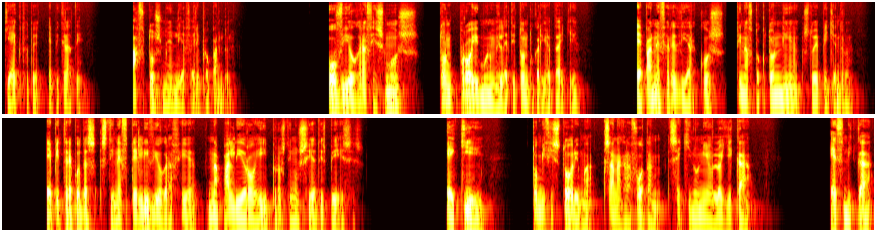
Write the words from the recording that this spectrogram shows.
και έκτοτε επικρατεί. Αυτός με ενδιαφέρει προπάντων. Ο βιογραφισμός των πρώιμων μελετητών του Καριωτάκη επανέφερε διαρκώς την αυτοκτονία στο επίκεντρο, επιτρέποντας στην ευτελή βιογραφία να παλιροεί προς την ουσία της ποίησης. Εκεί το μυθιστόρημα ξαναγραφόταν σε κοινωνιολογικά, εθνικά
